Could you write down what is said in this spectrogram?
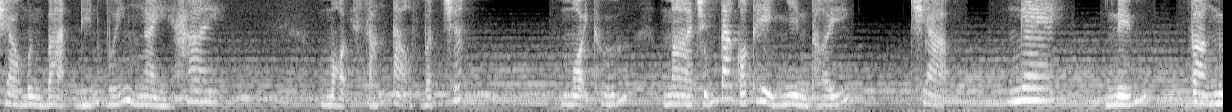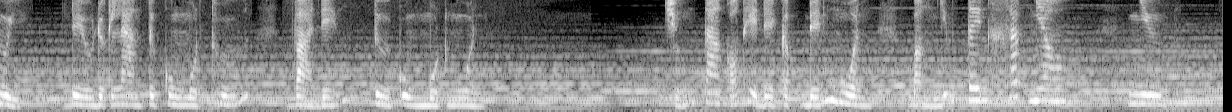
Chào mừng bạn đến với ngày 2 Mọi sáng tạo vật chất. Mọi thứ mà chúng ta có thể nhìn thấy Chạm, nghe, nếm và ngửi đều được làm từ cùng một thứ và đến từ cùng một nguồn. Chúng ta có thể đề cập đến nguồn bằng những tên khác nhau như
